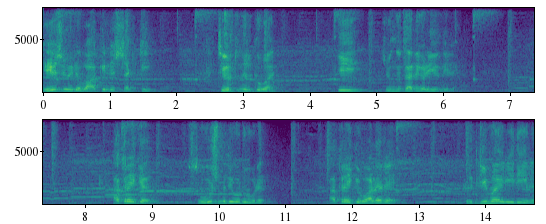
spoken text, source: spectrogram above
യേശുവിന്റെ വാക്കിന്റെ ശക്തി ചേർത്ത് നിൽക്കുവാൻ ഈ ചുങ്കക്കാരന് കഴിയുന്നില്ല. അത്രയ്ക്ക് സൂക്ഷ്മതയോടുകൂടെ അത്രയ്ക്ക് വളരെ ഹൃദ്യമായ രീതിയിൽ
